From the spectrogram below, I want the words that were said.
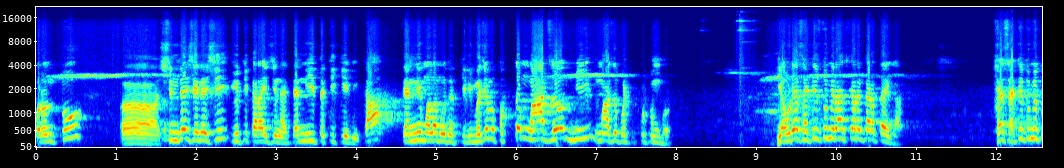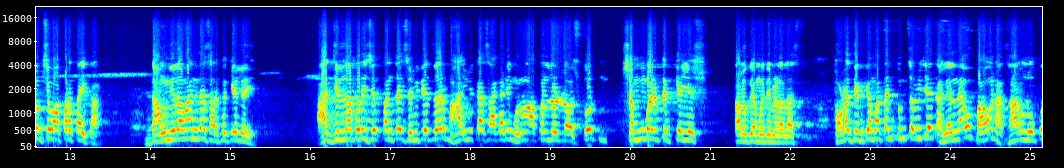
परंतु शिंदे सेनेशी युती करायची नाही. त्यांनी ही ती केली. का? त्यांनी मला मदत केली. म्हणजे मग फक्त माझं मी माझं कुटुंब. एवढ्यासाठी तुम्ही राजकारण करताय का? ह्यासाठी तुम्ही पक्ष वापरताय का? दावणीला बांधल्यासारखं केलंय. आज जिल्हा परिषद पंचायत समितीत जर महाविकास आघाडी म्हणून आपण लढलो असतो शंभर टक्के यश तालुक्यामध्ये मिळालं असतो. थोडा तिडक्या मतांनी तुमचा विजय झालेला नाही हो. बावन्न हजार लोक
